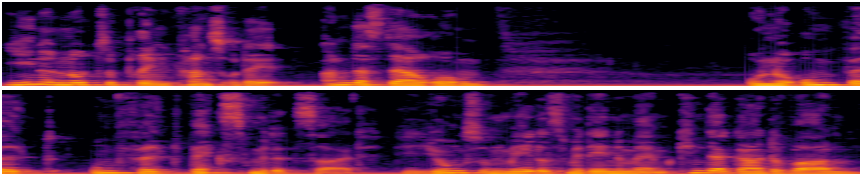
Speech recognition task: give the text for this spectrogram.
ihnen Nutze bringen kannst oder andersherum. Ein Umwelt, Umfeld wächst mit der Zeit. Die Jungs und Mädels, mit denen wir im Kindergarten waren,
